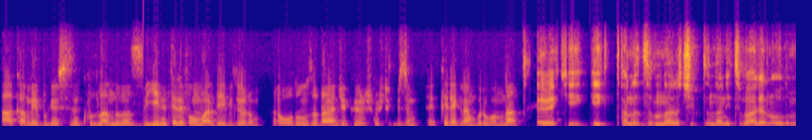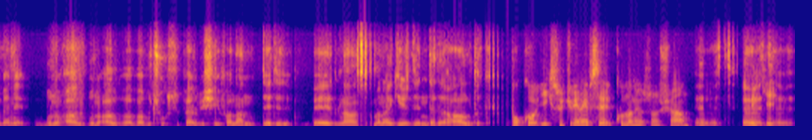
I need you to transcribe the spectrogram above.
Hakan Bey, bugün sizin kullandığınız bir yeni telefon var diye biliyorum. Oğlunuzla daha önce görüşmüştük bizim e, Telegram grubundan. Evet ki ilk tanıtımları çıktığından itibaren oğlum beni bunu al, bunu al baba bu çok süper bir şey falan dedi. Ve lansmana girdiğinde de aldık. Poco X3 NFC kullanıyorsunuz şu an. Evet, evet, Peki- evet.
